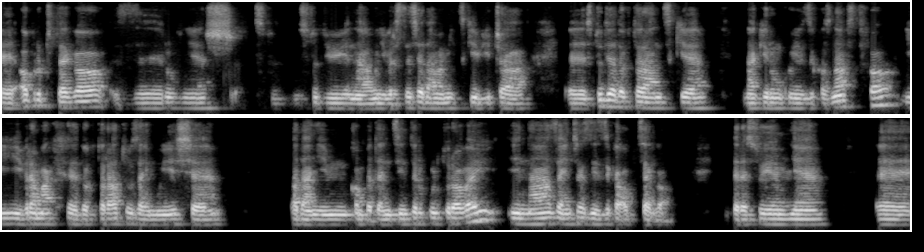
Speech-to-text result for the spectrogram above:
E, oprócz tego z, również studiuję na Uniwersytecie Adama Mickiewicza e, studia doktoranckie na kierunku językoznawstwo i w ramach doktoratu zajmuję się badaniem kompetencji interkulturowej na zajęciach z języka obcego. Interesuje mnie, e,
